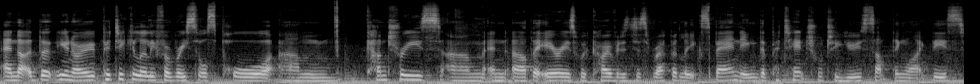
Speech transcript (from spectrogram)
and uh, the, you know, particularly for resource poor um, countries um, and other areas where COVID is just rapidly expanding, the potential to use something like this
